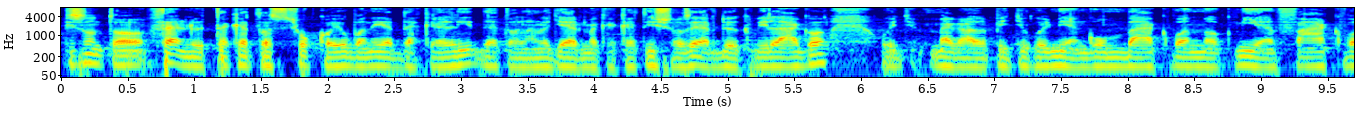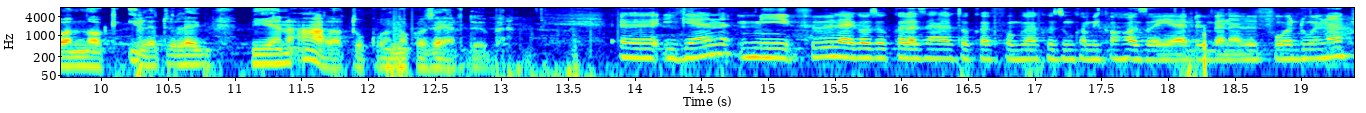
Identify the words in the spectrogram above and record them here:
viszont a felnőtteket az sokkal jobban érdekeli, de talán a gyermekeket is az erdők világa, hogy megállapítjuk, hogy milyen gombák vannak, milyen fák vannak, illetőleg milyen állatok vannak az erdőben. Igen, mi főleg azokkal az állatokkal foglalkozunk, amik a hazai erdőben előfordulnak,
